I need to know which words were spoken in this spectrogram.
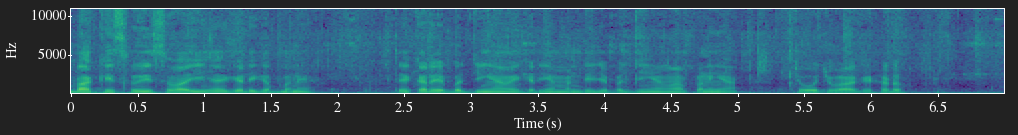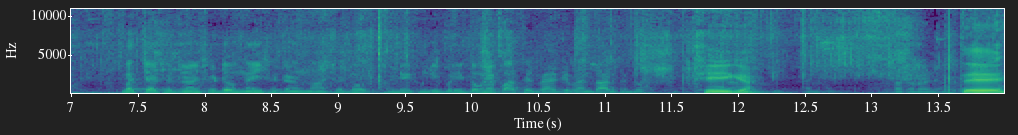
ਬਾਕੀ ਸੂਈ ਸਵਾਈ ਹੈ ਕਿਹੜੀ ਗੱਬਨ ਹੈ ਤੇ ਘਰੇ ਵੱਜੀਆਂ ਵੇ ਕਿਹੜੀਆਂ ਮੰਡੀ 'ਚ ਵੱਜੀਆਂ ਵਾ ਆਪਣੀਆਂ ਚੋਚਵਾ ਕੇ ਖੜੋ। ਬੱਚਾ ਛੱਡਣਾ ਛੱਡੋ ਨਹੀਂ ਛੱਡਣਾ ਨਾ ਛੱਡੋ। ਠੰਡੀ ਠੰਡੀ ਬੜੀ ਦੋਵੇਂ ਪਾਸੇ ਬਹਿ ਕੇ ਧਾਰ ਛੱਡੋ ਠੀਕ ਆ। ਹਾਂਜੀ ਤਕੜਾ ਜਾ ਤੇ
